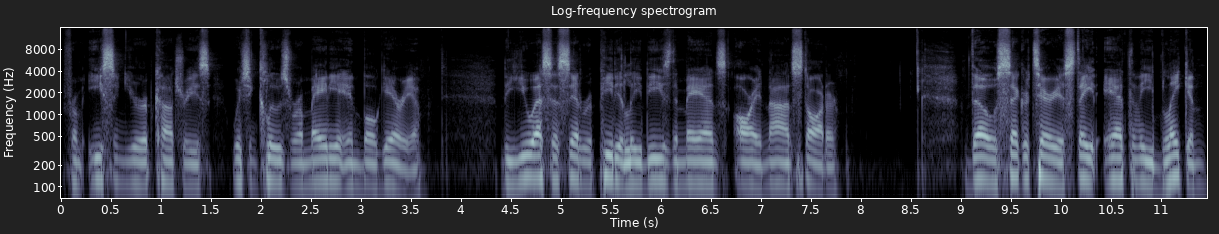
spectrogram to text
from Eastern Europe countries, which includes Romania and Bulgaria. The U.S. has said repeatedly these demands are a non starter. Though Secretary of State Antony Blinken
